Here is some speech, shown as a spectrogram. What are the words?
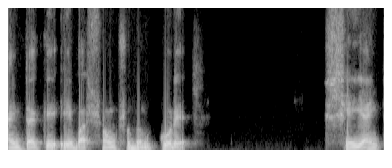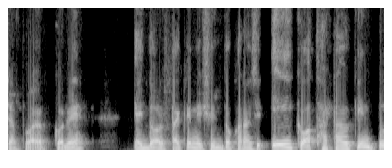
আইনটাকে এবার সংশোধন করে, সেই আইনটা প্রয়োগ করে এই দলটাকে নিষিদ্ধ করা হয়েছে। এই কথাটাও কিন্তু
